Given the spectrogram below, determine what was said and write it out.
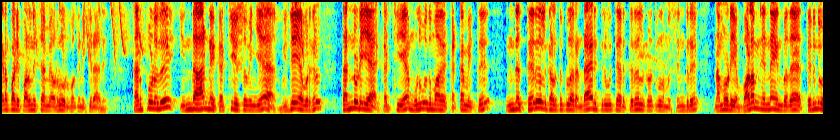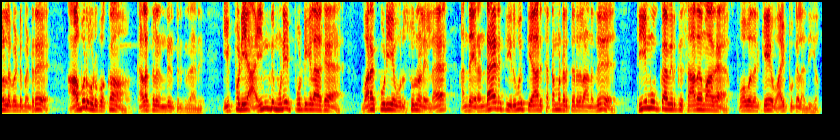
எடப்பாடி பழனிசாமி அவர்கள் ஒரு பக்கம் நிற்கிறாரு தற்பொழுது இந்த ஆண்டு கட்சியை துவங்கிய விஜய் அவர்கள் தன்னுடைய கட்சியை முழுவதுமாக கட்டமைத்து இந்த தேர்தல் களத்துக்குள்ள ரெண்டாயிரத்தி இருபத்தி ஆறு தேர்தல் களத்துக்குள்ள நம்ம சென்று நம்மளுடைய பலம் என்ன என்பதை தெரிந்து கொள்ள வேண்டும் என்று அவர் ஒரு பக்கம் களத்தில் நின்றுட்டு இருக்கிறாரு. இப்படி ஐந்து முனை போட்டிகளாக வரக்கூடிய ஒரு சூழ்நிலையில் அந்த ரெண்டாயிரத்தி இருபத்தி ஆறு சட்டமன்ற தேர்தலானது திமுகவிற்கு சாதகமாக போவதற்கே வாய்ப்புகள் அதிகம்.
